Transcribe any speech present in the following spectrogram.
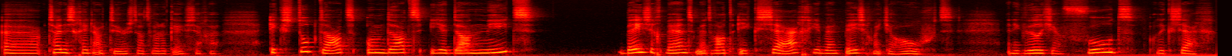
het zijn dus geen auteurs, dat wil ik even zeggen. Ik stop dat omdat je dan niet bezig bent met wat ik zeg. Je bent bezig met je hoofd. En ik wil dat je voelt wat ik zeg.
